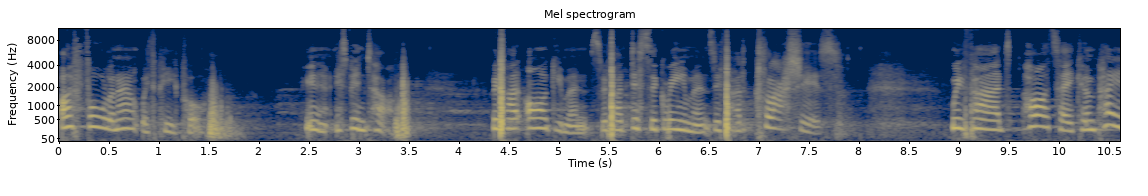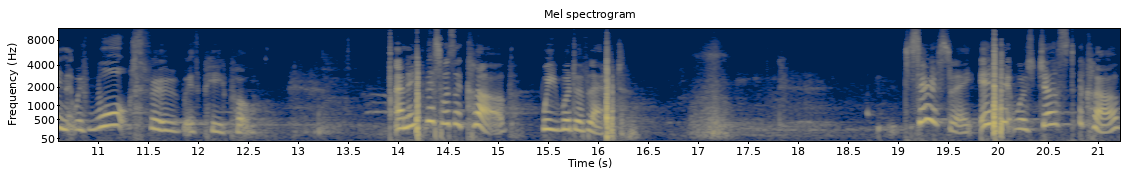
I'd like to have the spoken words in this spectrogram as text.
I've fallen out with people. You know, it's been tough. We've had arguments, we've had disagreements, we've had clashes. We've had heartache and pain that we've walked through with people. And if this was a club, we would have left. Seriously, if it was just a club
